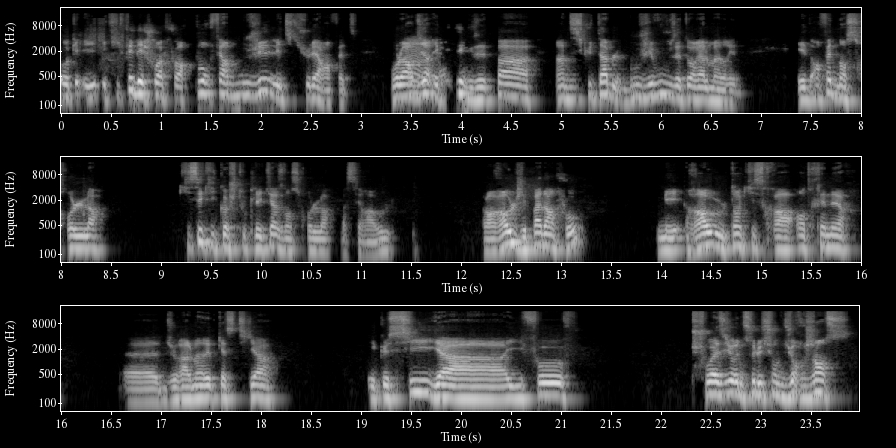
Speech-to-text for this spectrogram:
Ok, et, qui fait des choix forts pour faire bouger les titulaires en fait, pour leur dire mmh. écoutez, vous n'êtes pas indiscutable, bougez-vous, vous êtes au Real Madrid. Et en fait, dans ce rôle-là, qui c'est qui coche toutes les cases dans ce rôle-là? Bah, C'est Raoul. Alors Raoul, j'ai pas d'infos, mais Raoul, tant qu'il sera entraîneur euh, du Real Madrid Castilla, et que s'il y a, il faut choisir une solution d'urgence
